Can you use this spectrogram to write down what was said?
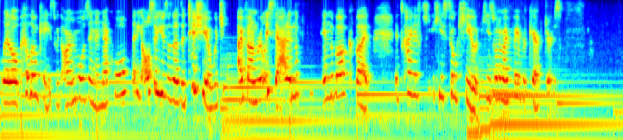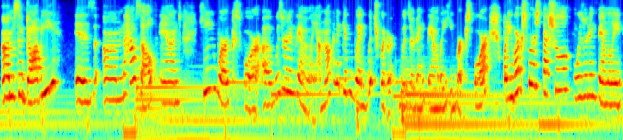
little pillowcase with armholes and a neck hole that he also uses as a tissue, which I found really sad in the in the book, but it's kind of he's so cute. He's one of my favorite characters. Um, so Dobby is um, the house elf, and he works for a wizarding family. I'm not going to give away which wizarding family he works for, but he works for a special wizarding family.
